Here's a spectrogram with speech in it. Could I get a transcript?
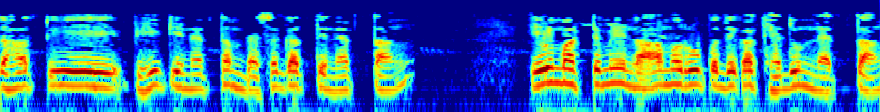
ධාතුවේ පිහිටියේ නැත්තම් බැසගත්තේ නැත්තම් ඒ මට්ටමේ නාම රූප දෙකක් හැදුන් නැත්තම්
